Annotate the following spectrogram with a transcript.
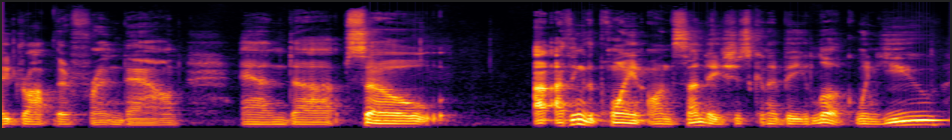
they drop their friend down. And uh, so I I think the point on Sunday is just going to be look, when you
